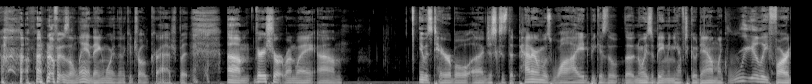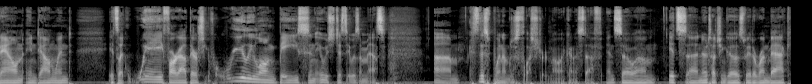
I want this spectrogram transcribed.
I don't know if it was a landing more than a controlled crash, but um, very short runway. Um, it was terrible uh, just because the pattern was wide because the the noise abatement you have to go down like really far down in downwind. It's like way far out there, so you have a really long base, and it was just it was a mess. Um, at this point I'm just flustered and all that kind of stuff, and so um, it's uh, no touch and goes. We had to run back.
